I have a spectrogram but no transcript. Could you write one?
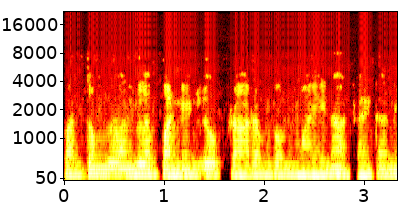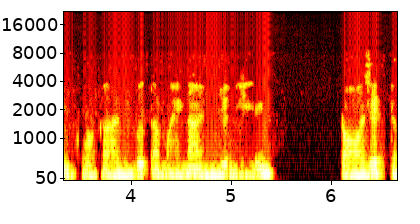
పంతొమ్మిది వందల పన్నెండులో ప్రారంభమైన టైటానిక్ ఒక అద్భుతమైన ఇంజనీరింగ్ ప్రాజెక్ట్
